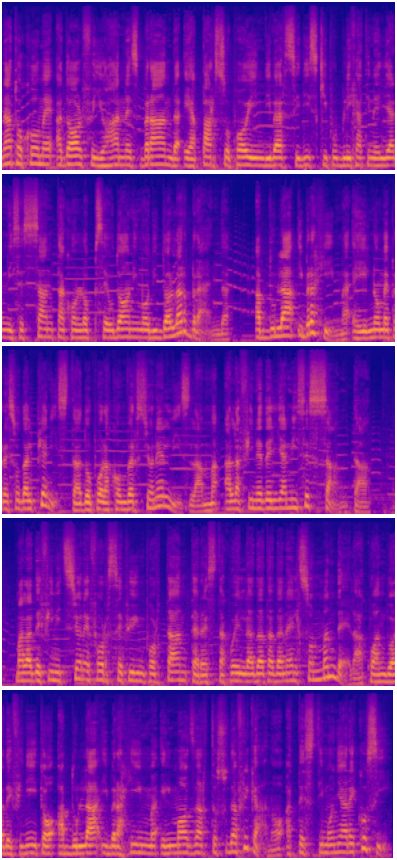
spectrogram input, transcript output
Nato come Adolf Johannes Brand e apparso poi in diversi dischi pubblicati negli anni 60 con lo pseudonimo di Dollar Brand, Abdullah Ibrahim è il nome preso dal pianista dopo la conversione all'Islam alla fine degli anni 60 ma la definizione forse più importante resta quella data da Nelson Mandela quando ha definito Abdullah Ibrahim il Mozart sudafricano, a testimoniare così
